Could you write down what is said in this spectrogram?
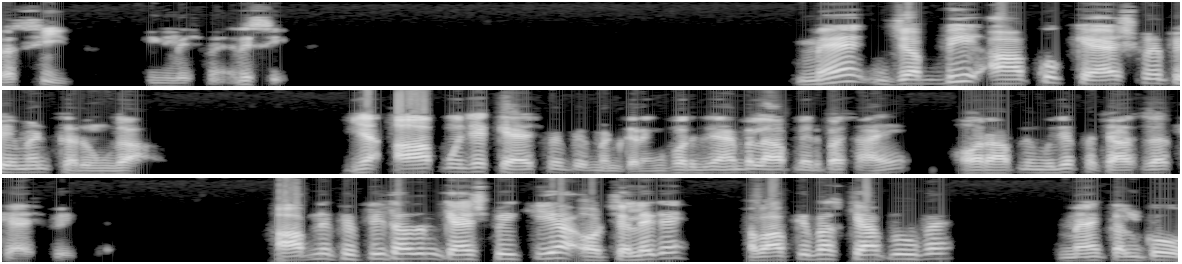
रसीद, इंग्लिश में रिसीट मैं जब भी आपको कैश में पेमेंट करूँगा, या आप मुझे कैश में पेमेंट करेंगे फॉर एग्ज़ाम्पल आप मेरे पास आए और आपने मुझे पचास हज़ार कैश पे किया। आपने फिफ्टी थाउज़ेंड कैश पे किया और चले गए। अब आपके पास क्या प्रूफ है? मैं कल को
